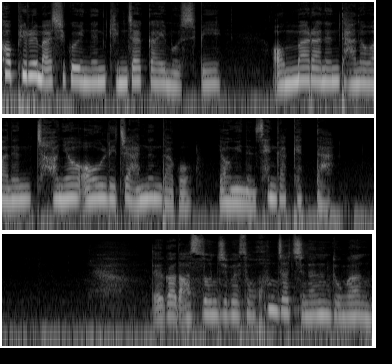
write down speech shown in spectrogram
커피를 마시고 있는 김 작가의 모습이 엄마라는 단어와는 전혀 어울리지 않는다고 영희는 생각했다. 내가 낯선 집에서 혼자 지내는 동안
